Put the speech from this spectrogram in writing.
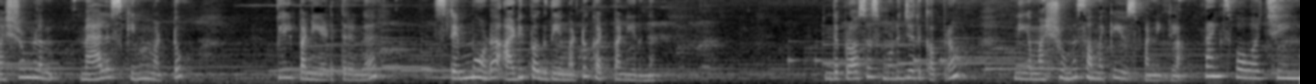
மஷ்ரூமில் மேலே ஸ்கின் மட்டும் பீல் பண்ணி எடுத்துருங்க. ஸ்டெம்மோட அடிப்பகுதியை மட்டும் கட் பண்ணிடுங்க இந்த ப்ராசஸ் முடிஞ்சதுக்கப்புறம் நீங்கள் மஷ்ரூமை சமைக்க யூஸ் பண்ணிக்கலாம். தேங்க்ஸ் ஃபார் வாட்சிங்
